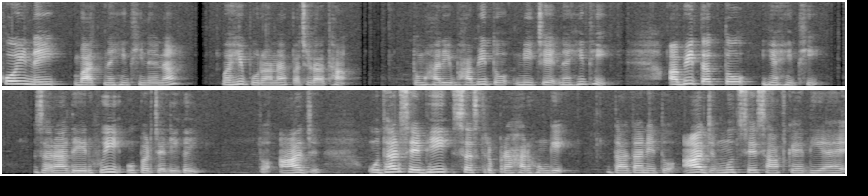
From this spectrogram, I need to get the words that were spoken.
कोई नई बात नहीं थी नैना, वही पुराना पचड़ा था। तुम्हारी भाभी तो नीचे नहीं थी, अभी तक तो यही थी। जरा देर हुई, ऊपर चली गई। तो आज उधर से भी शस्त्र प्रहार होंगे। दादा ने तो आज मुझसे साफ़ कह दिया है,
